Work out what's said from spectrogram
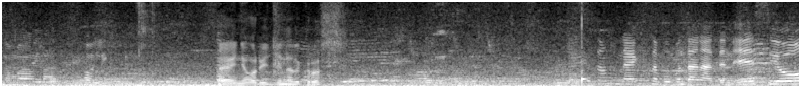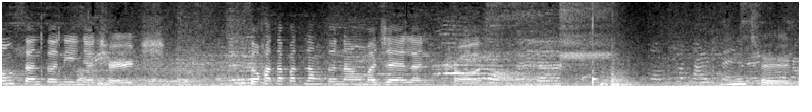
ng mga Catholic. Ayan yung original cross. Ang next na pupunta natin is yung Santo Niño Church. So katapat lang to ng Magellan Cross. Ayan yung church.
